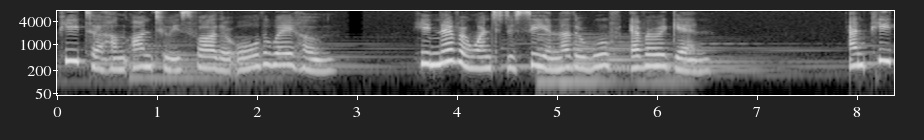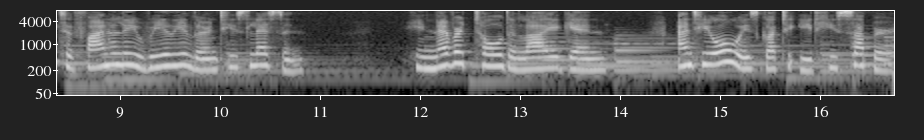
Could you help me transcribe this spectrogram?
Peter hung on to his father all the way home. He never wanted to see another wolf ever again. And Peter finally really learned his lesson. He never told a lie again, and he always got to eat his supper.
